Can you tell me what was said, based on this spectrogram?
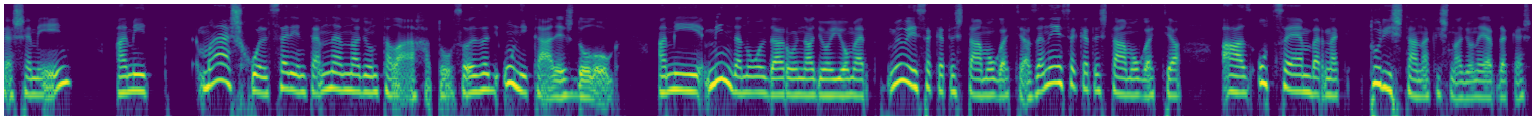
esemény, amit máshol szerintem nem nagyon található. Szóval ez egy unikális dolog, ami minden oldalról nagyon jó, mert művészeket is támogatja, a zenészeket is támogatja, az utcai embernek, turistának is nagyon érdekes.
